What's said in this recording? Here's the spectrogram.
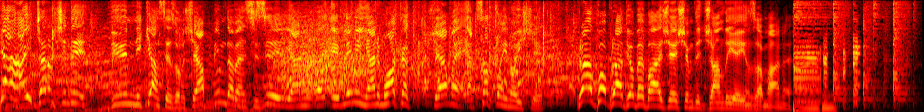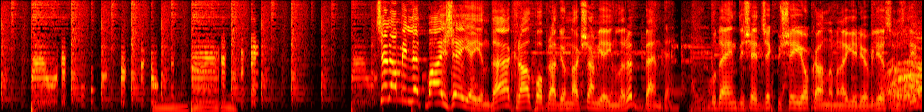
Ya hayır canım şimdi düğün nikah sezonu şey yapmayayım da ben sizi yani evlenin yani muhakkak şey ama aksatmayın o işi. Kral Pop Radyo ve Bay J şimdi canlı yayın zamanı. Bay J yayında. Kral Pop Radyo'nun akşam yayınları bende. Bu da endişe edecek bir şey yok anlamına geliyor biliyorsunuz değil mi?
